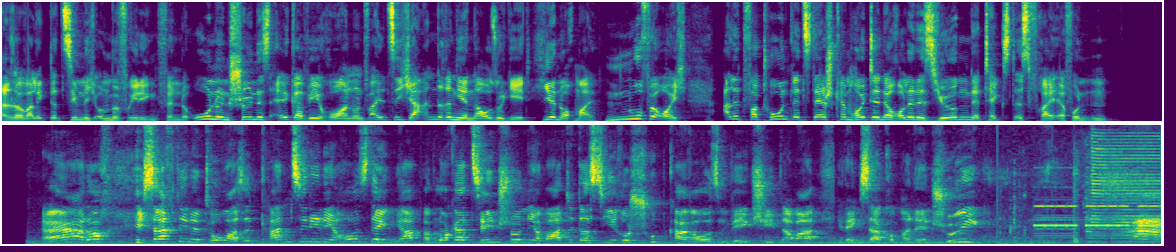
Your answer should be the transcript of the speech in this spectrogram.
Also, weil ich das ziemlich unbefriedigend finde. Ohne ein schönes LKW-Horn und weil es sicher anderen genauso geht. Hier nochmal, nur für euch. Alles vertont, Let's Dashcam heute in der Rolle des Jürgen. Der Text ist frei erfunden. Ja, doch, ich sag dir, ne, Thomas, das kannst du dir nicht ausdenken, ja? Hab locker 10 Stunden gewartet, dass sie ihre Schubkarre aus dem Weg schiebt, aber du denkst, da kommt man eine Entschuldigung. Ah,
